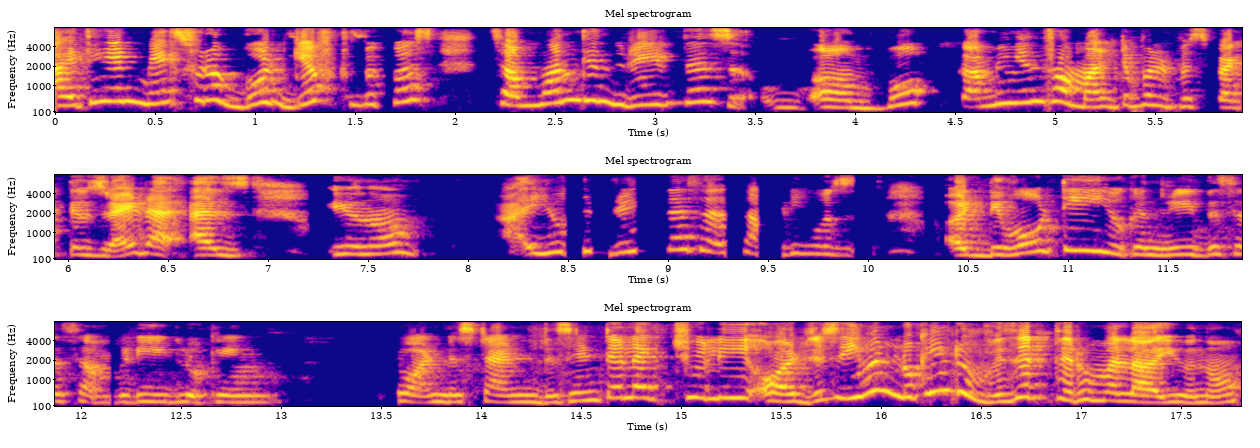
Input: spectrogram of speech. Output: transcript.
i think it makes for a good gift because someone can read this um, book coming in from multiple perspectives right? As you know you can read this as somebody who's a devotee you can read this as somebody looking to understand this intellectually or just even looking to visit Tirumala, you know.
